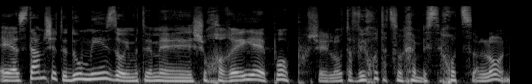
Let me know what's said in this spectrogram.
אה, אז סתם שתדעו מי זו, אם אתם אה, שוחרי אה, פופ, שלא תביכו את עצמכם בשיחות סלון.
